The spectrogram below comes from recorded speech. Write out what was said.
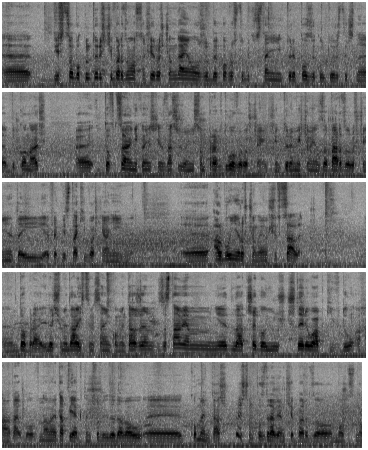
E, wiesz co, bo kulturyści bardzo mocno się rozciągają, żeby po prostu być w stanie niektóre pozy kulturystyczne wykonać e, i to wcale niekoniecznie znaczy, że oni są prawidłowo rozciągnięci. Niektóre mięśnie mają za bardzo rozciągnięte i efekt jest taki właśnie, a nie inny. E, albo nie rozciągają się wcale. E, Dobra, i lecimy dalej z tym samym komentarzem. Zastanawiam mnie, dlaczego już cztery łapki w dół. Aha, tak, bo na etapie, jak ten człowiek dodawał e, komentarz, zresztą pozdrawiam Cię bardzo mocno,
